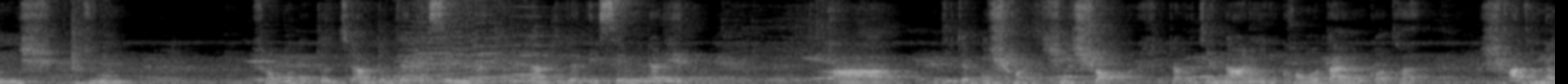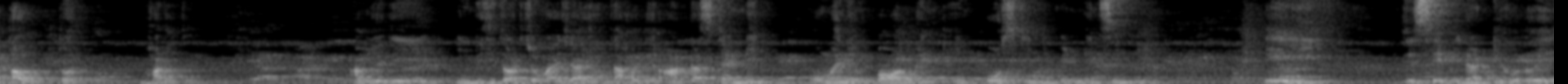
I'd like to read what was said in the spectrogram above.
উনিশ জুন। সংগঠিত হচ্ছে আন্তর্জাতিক সেমিনার। এই আন্তর্জাতিক সেমিনারের যেটা বিষয়, শীর্ষক, সেটা হচ্ছে নারীর ক্ষমতায়ন কথা, স্বাধীনতা উত্তর ভারতে। আমি যদি ইংরেজি তর্জমায় যাই, তাহলে understanding women empowerment in post independence India এই যে সেমিনারটি হলো, এই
